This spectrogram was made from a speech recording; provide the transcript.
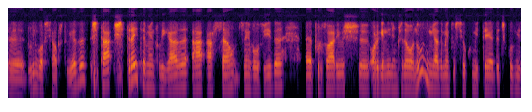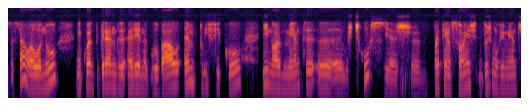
de língua oficial portuguesa está estreitamente ligada à ação desenvolvida por vários organismos da ONU, nomeadamente o seu Comitê de Descolonização. A ONU, enquanto grande arena global, amplificou enormemente os discursos e as pretensões dos movimentos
